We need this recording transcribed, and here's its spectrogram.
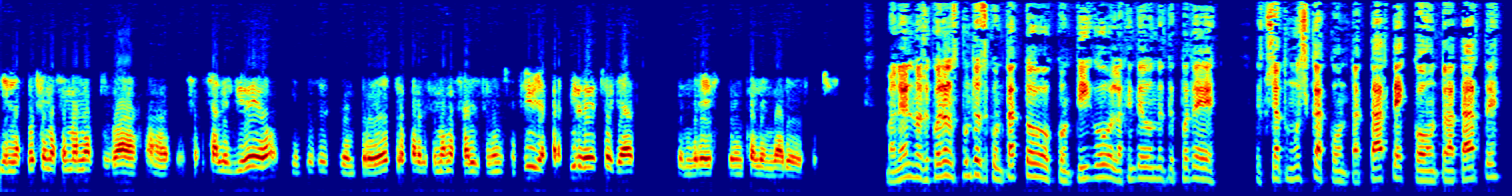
y en la próxima semana pues va a, sale el video y entonces dentro de otra par de semanas sale el segundo sencillo y a partir de eso ya tendré este un calendario de fechas. Manuel, ¿nos recuerda los puntos de contacto contigo, la gente donde te puede escuchar tu música, contactarte, contratarte?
